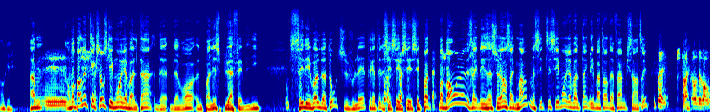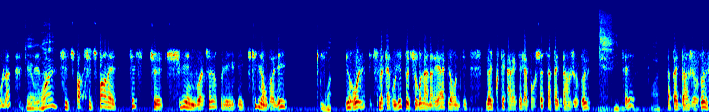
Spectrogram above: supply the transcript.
OK. Ah, Euh, on va parler de quelque chose qui est moins révoltant, de, de voir une police plus affaiblie. C'est les vols d'auto, tu voulais traiter de... c'est- pas, pas bon, là, les, les assurances augmentent, mais c'est moins révoltant que des batteurs de femmes qui s'en tirent. Ben, c'est encore drôle, hein? Ouais. Si tu pars, si tu pars si tu, tu suis une voiture, les, les petits qui l'ont volé, puis Ouais. Ils roulent, ils se mettent à rouler, toi tu roules en arrière, puis on te dit, là, écoutez, arrêtez la poursuite, ça peut être dangereux? Ouais. Ça peut être dangereux.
